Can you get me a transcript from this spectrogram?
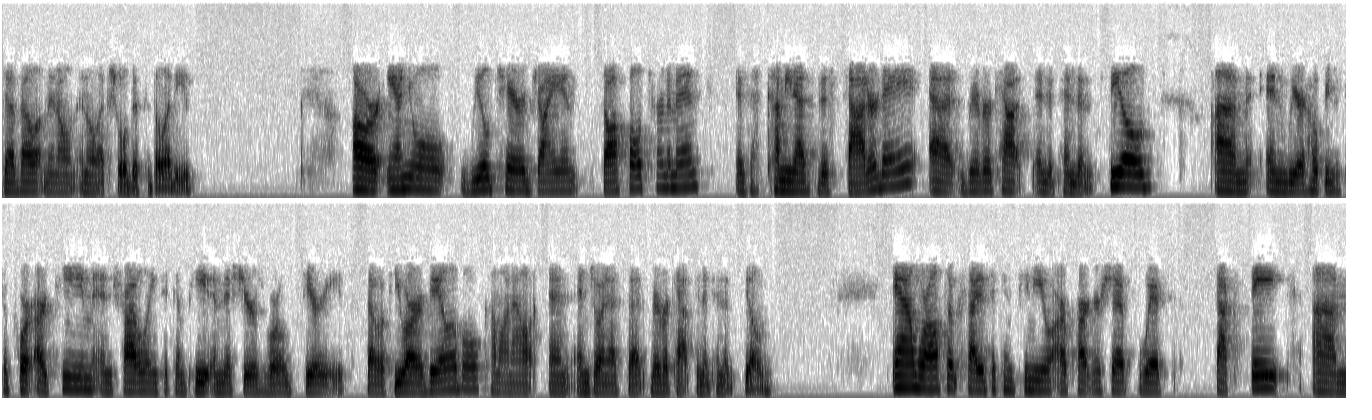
developmental and intellectual disabilities. Our annual Wheelchair Giants softball tournament is coming up this Saturday at River Cats Independence Field. Um, and we are hoping to support our team in traveling to compete in this year's World Series. So if you are available, come on out and, and join us at River Cats Independence Field. And we're also excited to continue our partnership with Sac State um,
